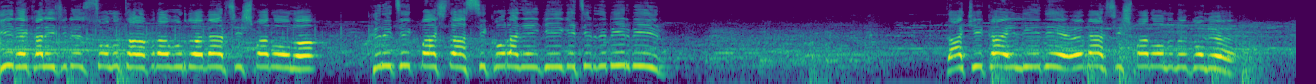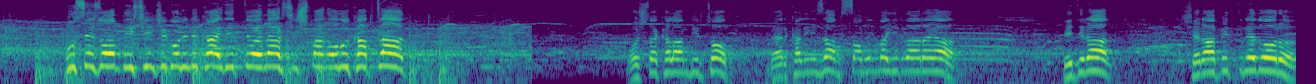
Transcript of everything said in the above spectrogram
Yine kalecinin solu tarafına vurdu Ömer Şişmanoğlu. Kritik maçta skora dengeyi getirdi 1-1. Dakika 57 Ömer Şişmanoğlu'nun golü. Bu sezon 5. golünü kaydetti Ömer Şişmanoğlu kaptan. Boşta kalan bir top. Berkal İnzam savunma girdi araya. Bediran Şerafettin'e doğru.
